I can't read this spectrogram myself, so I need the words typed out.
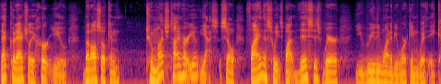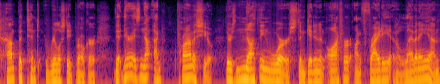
that could actually hurt you, but also can too much time hurt you? Yes. So find the sweet spot. This is where you really want to be working with a competent real estate broker that there is not, I promise you, there's nothing worse than getting an offer on Friday at 11 a.m.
